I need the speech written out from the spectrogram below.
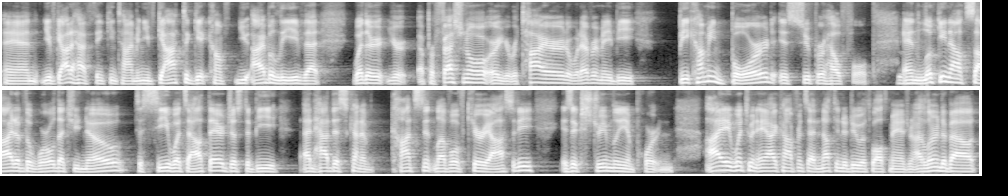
and you've got to have thinking time and you've got to get comfortable. You, I believe that whether you're a professional or you're retired or whatever it may be, becoming bored is super helpful. Mm-hmm. And looking outside of the world that you know to see what's out there just to be and have this kind of constant level of curiosity is extremely important. I went to an AI conference that had nothing to do with wealth management. I learned about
